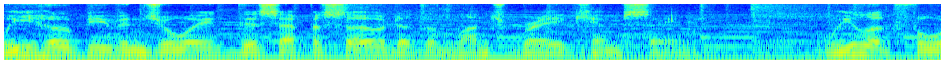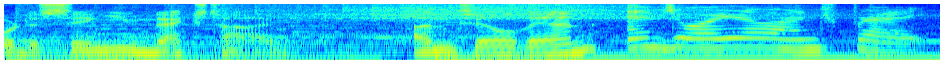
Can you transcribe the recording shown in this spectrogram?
We hope you've enjoyed this episode of the Lunch Break Hymn Sing. We look forward to seeing you next time. Until then, Enjoy your lunch break.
